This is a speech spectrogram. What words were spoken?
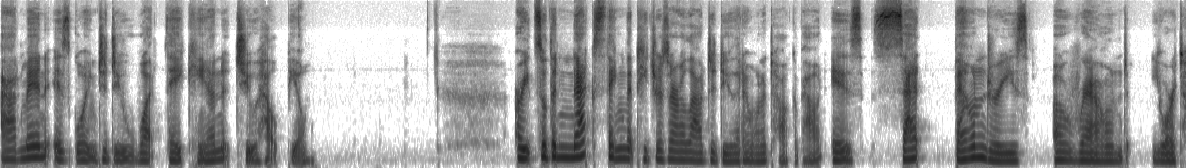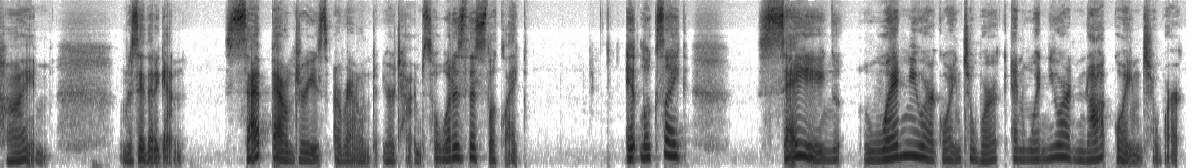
admin is going to do what they can to help you. All right, so the next thing that teachers are allowed to do that I want to talk about is set boundaries around your time. I'm going to say that again set boundaries around your time. So, what does this look like? It looks like saying when you are going to work and when you are not going to work.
